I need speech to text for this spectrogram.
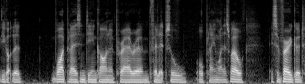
You got the wide players in Diangana, Pereira and Phillips all all playing well as well. It's a very good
